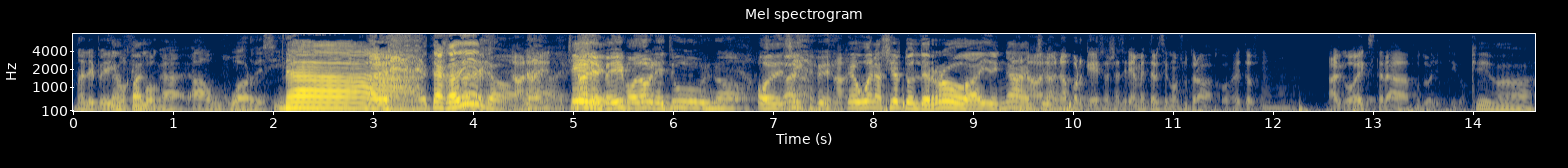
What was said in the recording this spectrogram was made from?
No le pedimos La que ponga a un jugador de cine. Nah, ¿me estás jodiendo? No, no, no le pedimos doble turno. O decir, No. qué buen acierto el de Roa ahí de No, no, enganche. no, no, porque eso ya sería meterse con su trabajo. Esto es un, algo extra futbolístico. Qué va.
